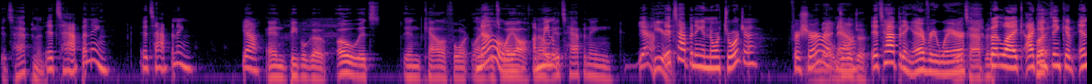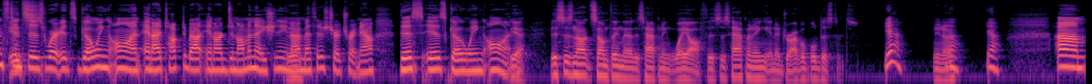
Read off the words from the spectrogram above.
it's happening. It's happening. It's happening. Yeah. and people go, "Oh, it's in California. Like it's way No, off." I mean- it's happening. Yeah, here. it's happening in North Georgia for sure right now. Georgia. It's happening everywhere. It's happening. But like I can think of instances where it's going on, and I talked about in our denomination, the United Yeah. Methodist Church, right now. This is going on. Yeah. This is not something that is happening way off. This is happening in a drivable distance. yeah, You know. yeah, yeah. Um,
